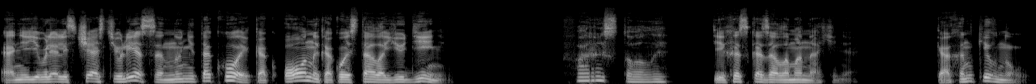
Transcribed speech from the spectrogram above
Они являлись частью леса, но не такой, как он и какой стала Юдини. «Форестолы», — тихо сказала монахиня. Кахан кивнул.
